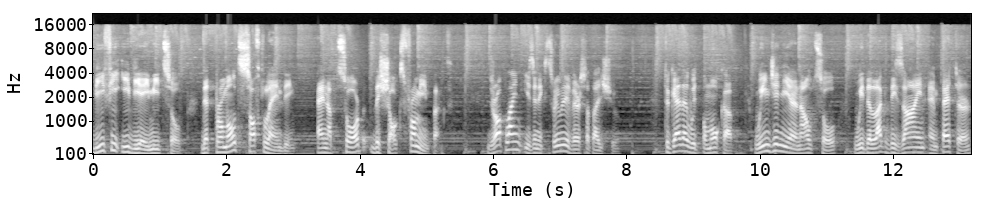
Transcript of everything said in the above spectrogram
beefy EVA midsole that promotes soft landing and absorb the shocks from impact. Dropline is an extremely versatile shoe. Together with Pomoca, we engineer an outsole with a lug design and pattern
